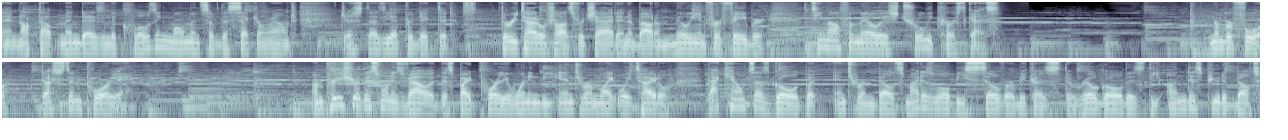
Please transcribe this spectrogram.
and knocked out Mendes in the closing moments of the second round, just as he had predicted. Three title shots for Chad and about a million for Faber. Team Alpha Male is truly cursed, guys. Number 4. Dustin Poirier. I'm pretty sure this one is valid despite Poirier winning the interim lightweight title. That counts as gold, but interim belts might as well be silver because the real gold is the undisputed belt,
